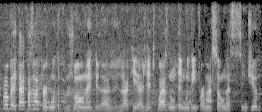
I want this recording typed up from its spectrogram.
aproveitar e fazer uma pergunta para o João, né? Que já, já, que a gente quase não tem muita informação nesse sentido.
